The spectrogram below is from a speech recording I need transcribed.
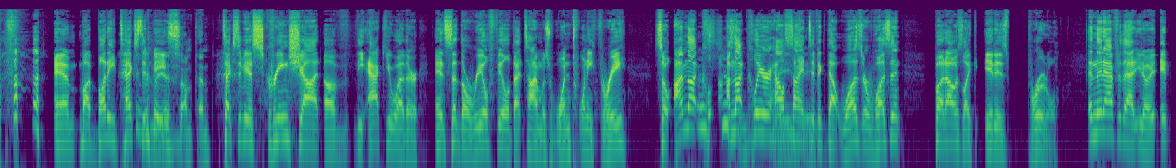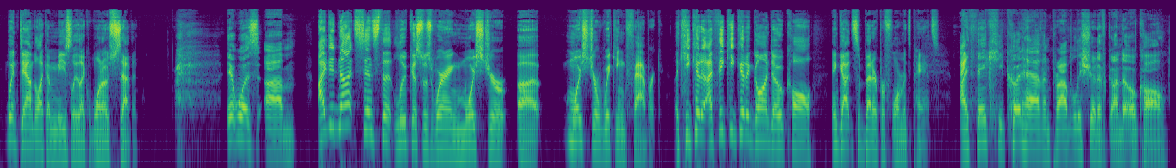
and my buddy texted really me something. texted me a screenshot of the AccuWeather and said the real feel at that time was 123. So I'm not cl- I'm not clear how scientific that was or wasn't, but I was like, it is brutal. And then after that, you know, it, it went down to like a measly like 107. It was. Um, I did not sense that Lucas was wearing moisture uh, moisture wicking fabric. Like he could, I think he could have gone to Oak Hall and gotten some better performance pants. I think he could have and probably should have gone to Oak Hall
